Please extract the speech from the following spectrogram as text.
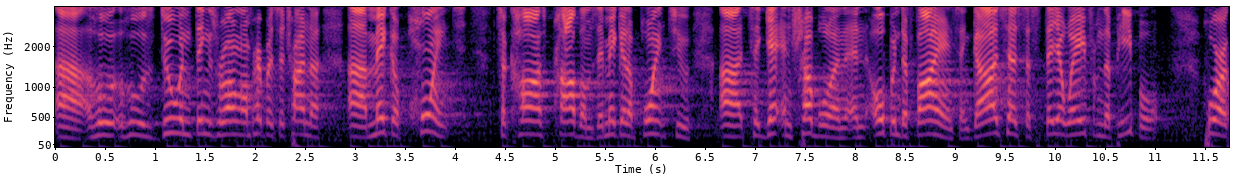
uh, who, who's doing things wrong on purpose. They're trying to uh, make a point to cause problems. They make it a point to, uh, to get in trouble and, and open defiance. And God says to stay away from the people who are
